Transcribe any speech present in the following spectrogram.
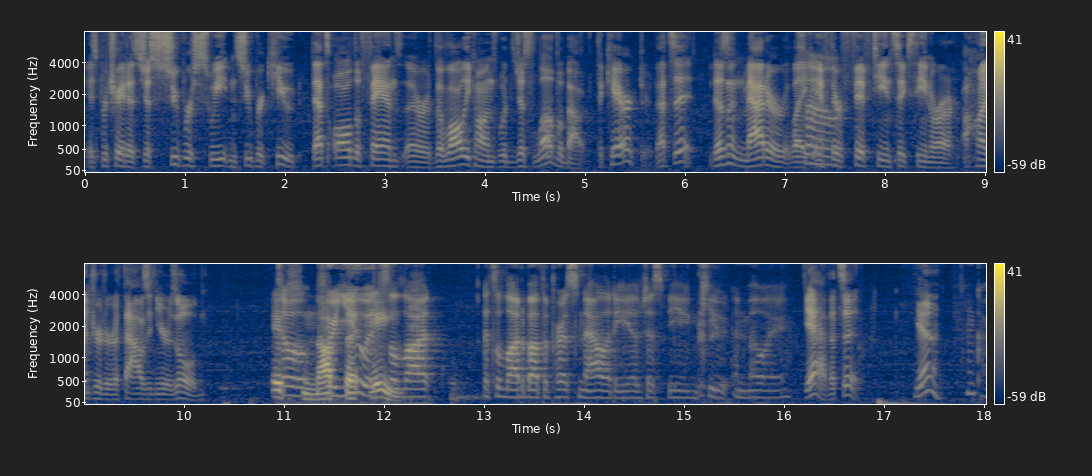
is portrayed as just super sweet and super cute, that's all the fans or the lolicons would just love about the character. That's it. It doesn't matter like if they're 15, 16, or 100 or 1,000 years old. It's so not for the you, age. it's a lot. It's a lot about the personality of just being cute and moe. Yeah, that's it. Yeah. Okay.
